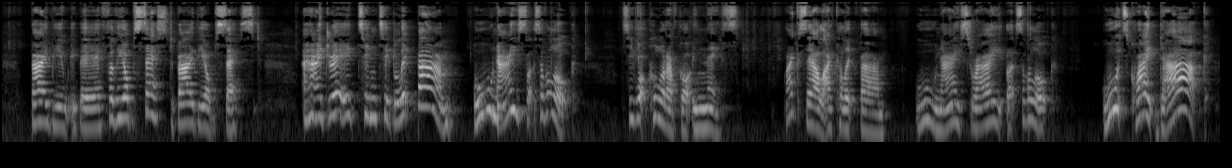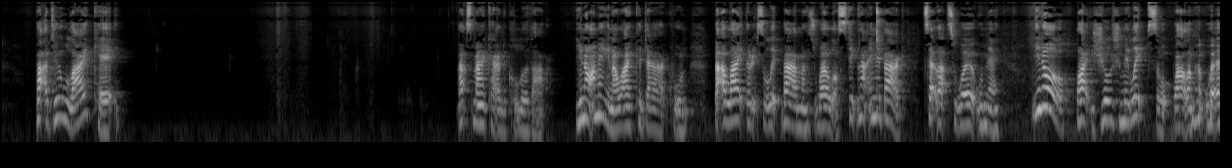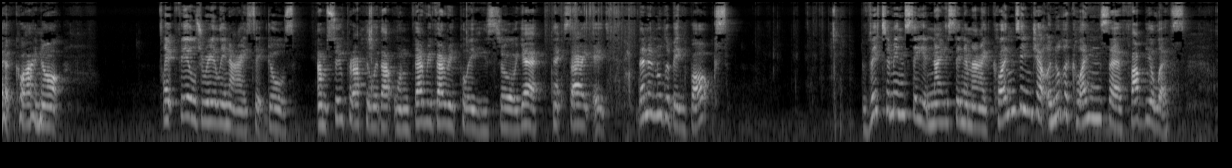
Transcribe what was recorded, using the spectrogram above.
by Beauty Bay. For the obsessed, by the obsessed. A hydrated tinted lip balm. Oh, nice. Let's have a look. See what colour I've got in this. Like I say, I like a lip balm. Oh, nice, right. Let's have a look. Oh, it's quite dark. But I do like it. That's my kind of colour, that. You know what I mean? I like a dark one. But I like that it's a lip balm as well. I'll stick that in my bag. Take that to work with me. You know, like zhuzh my lips up while I'm at work. Why not? It feels really nice, it does. I'm super happy with that one. Very, very pleased. So, yeah, excited. Then another big box. Vitamin C and niacinamide cleansing gel. Another cleanser. Fabulous.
